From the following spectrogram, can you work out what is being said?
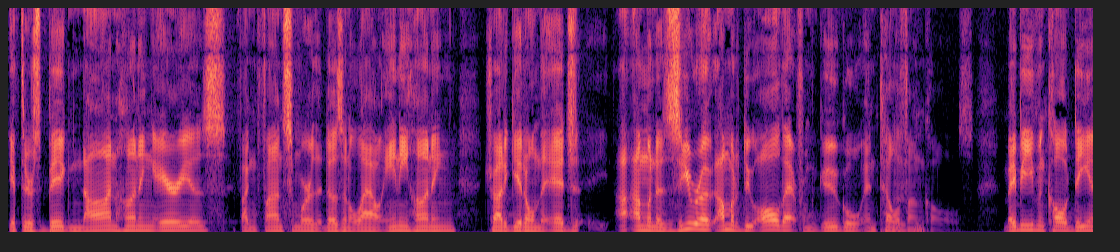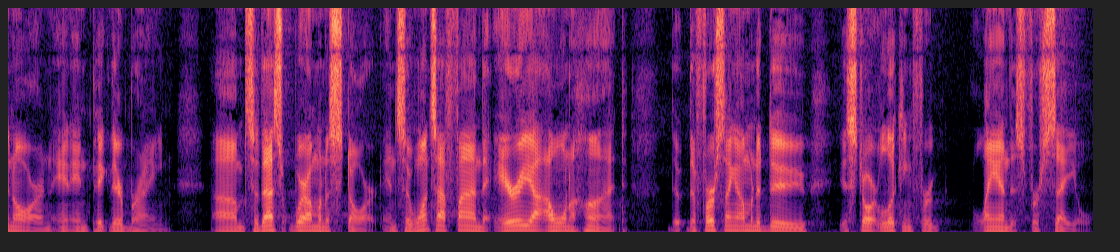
if there's big non hunting areas, if I can find somewhere that doesn't allow any hunting, try to get on the edge. I, am going to zero, I'm going to do all that from Google and telephone mm-hmm. calls. Maybe even call DNR and, and, and pick their brain. Um, so that's where I'm going to start. And so once I find the area I want to hunt, the, the first thing I'm going to do is start looking for land that's for sale.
